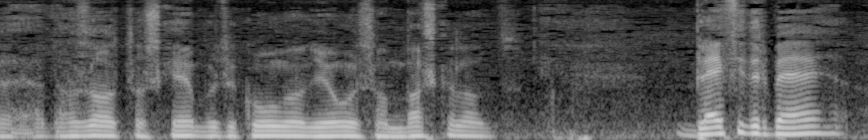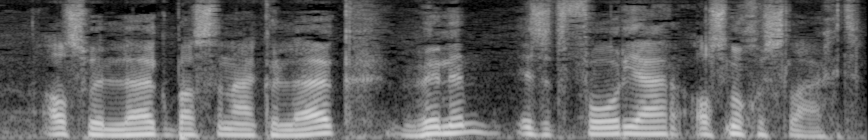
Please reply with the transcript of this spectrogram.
Uh, dan zal het waarschijnlijk moeten komen aan de jongens van Baskeland. Blijf je erbij? Als we Luik, Bastenaken, Luik winnen, is het voorjaar alsnog geslaagd?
